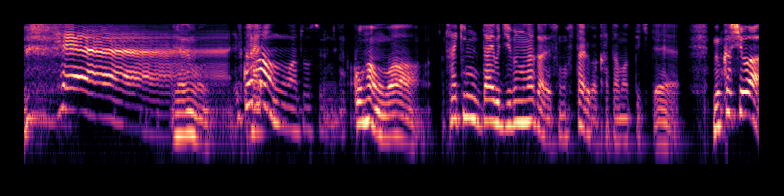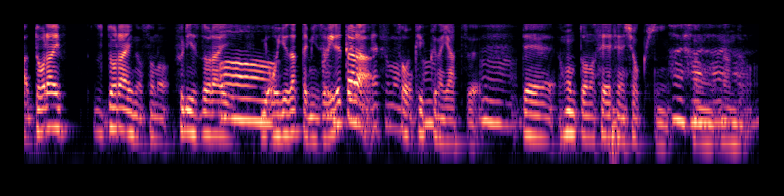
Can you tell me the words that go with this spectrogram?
へえ。いやでもご飯はどうするんですか？ご飯は最近だいぶ自分の中でそのスタイルが固まってきて昔はドライドライのそのフリーズドライお湯だった水を入れたらそうクイックなやつ、うん。で本当の生鮮食品、なんだろう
